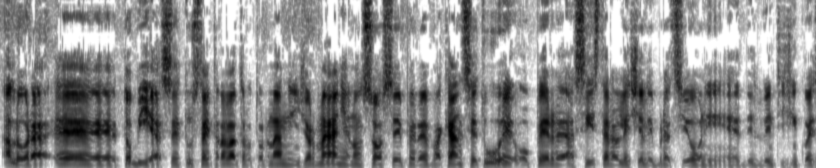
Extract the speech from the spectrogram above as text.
Allora, eh, Tobias, tu stai tra l'altro tornando in Germania, non so se per vacanze tue o per assistere alle celebrazioni eh, del 25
